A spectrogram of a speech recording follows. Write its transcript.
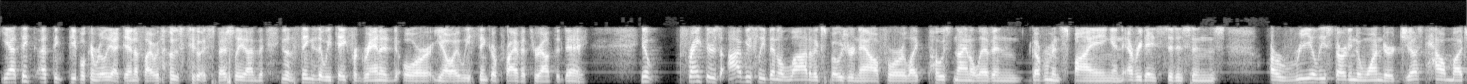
Yeah, I think I think people can really identify with those two, especially on the you know the things that we take for granted or you know we think are private throughout the day. You know, Frank, there's obviously been a lot of exposure now for like post 9/11 government spying, and everyday citizens are really starting to wonder just how much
